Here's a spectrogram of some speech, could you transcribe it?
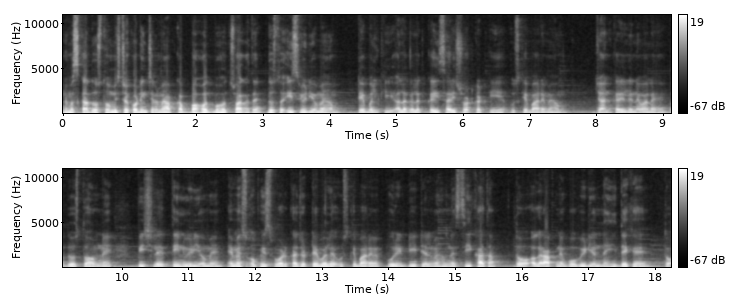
नमस्कार दोस्तों, मिस्टर कोडिंग चैनल में आपका बहुत बहुत स्वागत है। दोस्तों, इस वीडियो में हम टेबल की अलग अलग कई सारी शॉर्टकट की है, उसके बारे में हम जानकारी लेने वाले हैं। दोस्तों, हमने पिछले तीन वीडियो में एम एस ऑफ़िस वर्ड का जो टेबल है, उसके बारे में पूरी डिटेल में हमने सीखा था। तो अगर आपने वो वीडियो नहीं देखे हैं तो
